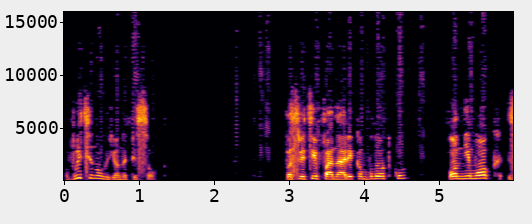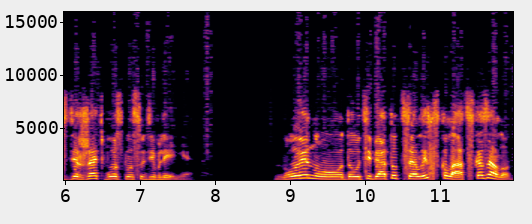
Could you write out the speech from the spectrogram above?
вытянул ее на песок. Посветив фонариком в лодку, он не мог сдержать возглас удивления. «Ну и ну, да у тебя тут целый склад», — сказал он.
